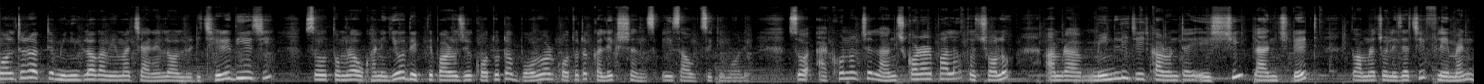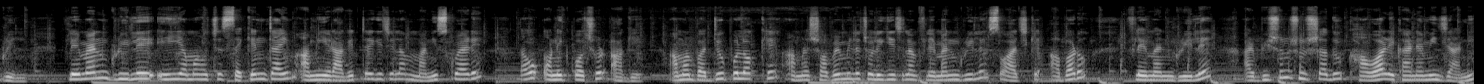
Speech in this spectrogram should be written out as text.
মলটারও একটা মিনি ব্লগ আমি আমার চ্যানেলে অলরেডি ছেড়ে দিয়েছি। সো তোমরা ওখানে গিয়েও দেখতে পারো যে কতটা বড় আর কতটা কালেকশনস এই সাউথ সিটি মলে সো এখন হচ্ছে লাঞ্চ করার পালা। তো চলো, আমরা মেনলি যেই কারণটায় এসছি লাঞ্চ ডেট তো আমরা চলে যাচ্ছি flame and grill flame and গ্রিলে এই আমার হচ্ছে সেকেন্ড টাইম আমি এর আগেরটায় গেছিলাম মানি স্কোয়ারে তাও অনেক বছর আগে। আমার বার্থডে উপলক্ষে আমরা সবাই মিলে চলে গিয়েছিলাম ফ্লেম অ্যান্ড গ্রিলে সো আজকে আবারও ফ্লেম অ্যান্ড গ্রিলে। আর ভীষণ সুস্বাদু খাওয়ার এখানে আমি জানি,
